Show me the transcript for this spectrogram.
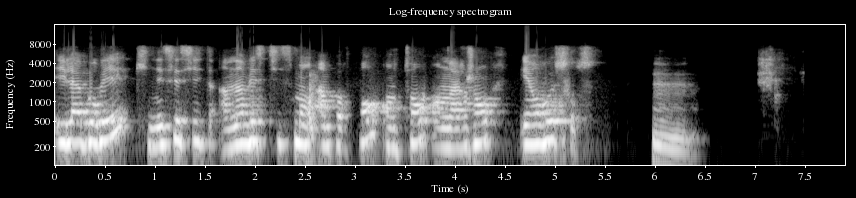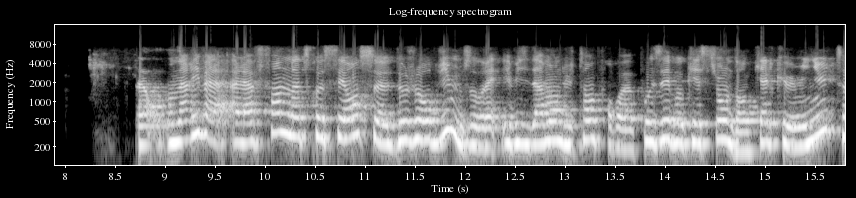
élaboré qui nécessite un investissement important en temps, en argent et en ressources. Hmm. Alors, on arrive à, la fin de notre séance d'aujourd'hui. Vous aurez évidemment du temps pour euh, poser vos questions dans quelques minutes.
